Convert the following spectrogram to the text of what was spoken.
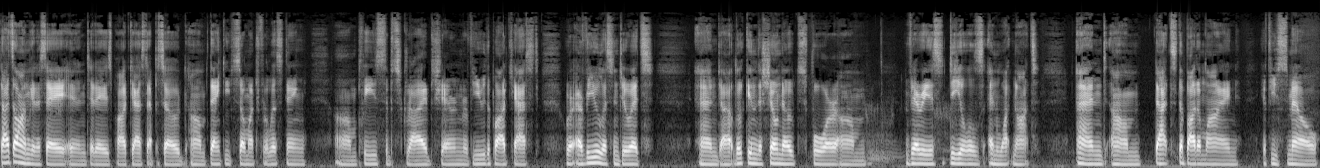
That's all I'm going to say in today's podcast episode. Um, thank you so much for listening. Um, please subscribe, share, and review the podcast wherever you listen to it. And uh, look in the show notes for um, various deals and whatnot. And um, that's the bottom line if you smell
